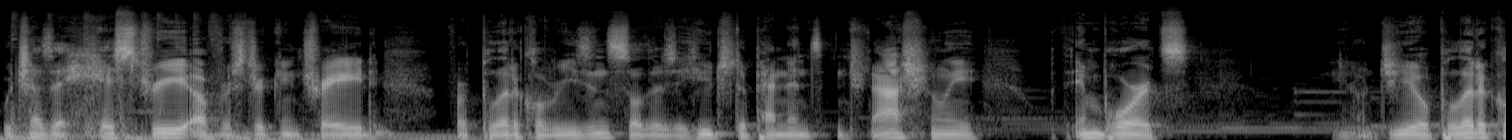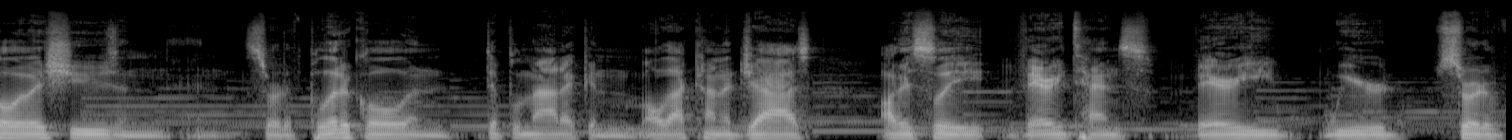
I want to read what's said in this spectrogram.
which has a history of restricting trade for political reasons. So there's a huge dependence internationally with imports, you know, geopolitical issues and, and sort of political and diplomatic and all that kind of jazz. Obviously, very tense, very weird sort of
